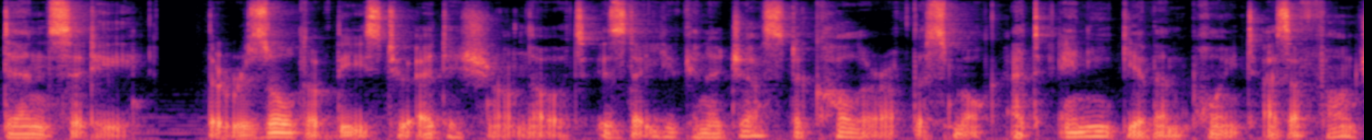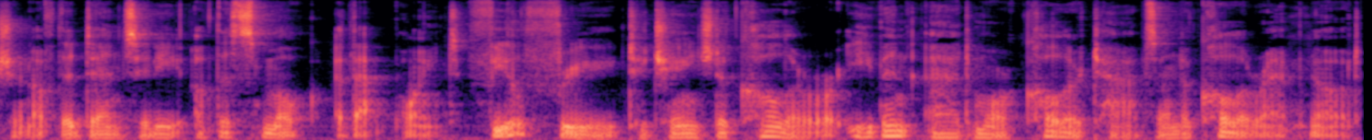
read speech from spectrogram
density. The result of these two additional nodes is that you can adjust the color of the smoke at any given point as a function of the density of the smoke at that point. Feel free to change the color or even add more color tabs on the color ramp node.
